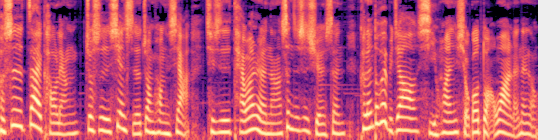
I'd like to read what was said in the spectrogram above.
可是，在考量就是现实的状况下，其实台湾人啊，甚至是学生，可能都会比较喜欢小狗短袜的那种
